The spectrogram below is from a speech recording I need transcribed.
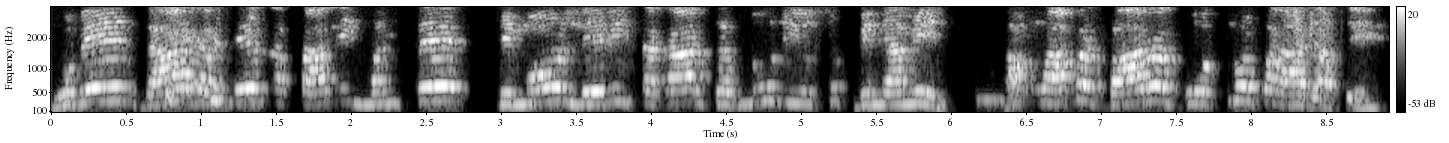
रुबेन गाद नप्ताली मनसे सिमोन लेवी सकार जबलून यूसुफ बिन्यामीन। हम वापस बारह गोत्रों पर आ जाते हैं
